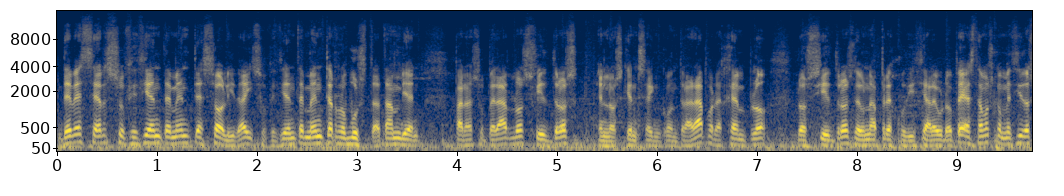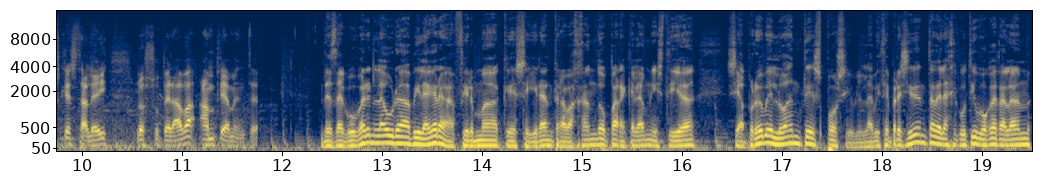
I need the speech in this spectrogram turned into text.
debe ser suficientemente sólida y suficientemente robusta también para superar los filtros en los que se encontrará, por ejemplo, los filtros de una prejudicial europea. Estamos convencidos que esta ley los superaba ampliamente. Desde el Gobierno, Laura Vilagra afirma que seguirán trabajando para que la amnistía se apruebe lo antes posible. La vicepresidenta del Ejecutivo catalán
